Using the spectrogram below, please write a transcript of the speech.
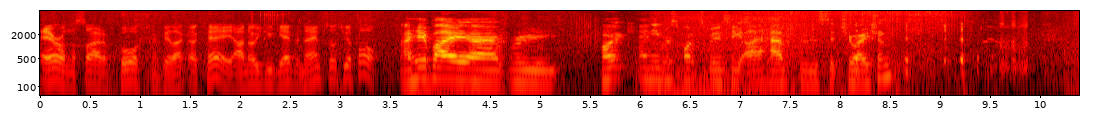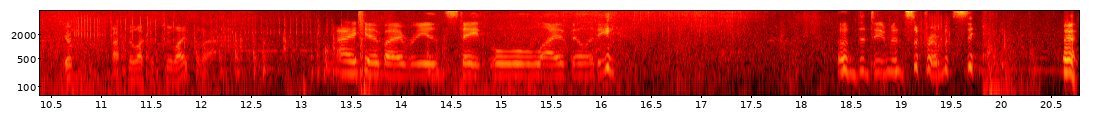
err on the side of caution and be like, okay, I know you gave a name, so it's your fault. I hereby uh, revoke any responsibility I have for this situation. Yep. I feel like it's too late for that. I hereby reinstate all liability of the demon supremacy. It'll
